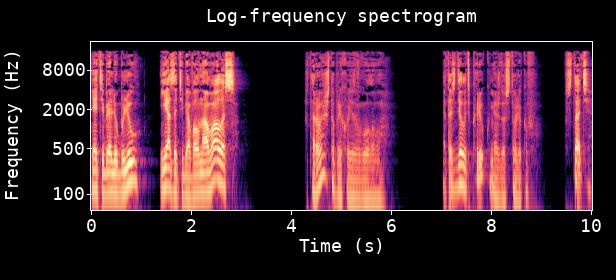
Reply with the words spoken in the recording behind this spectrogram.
«Я тебя люблю», «Я за тебя волновалась». Второе, что приходит в голову, это сделать крюк между столиков. Встать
